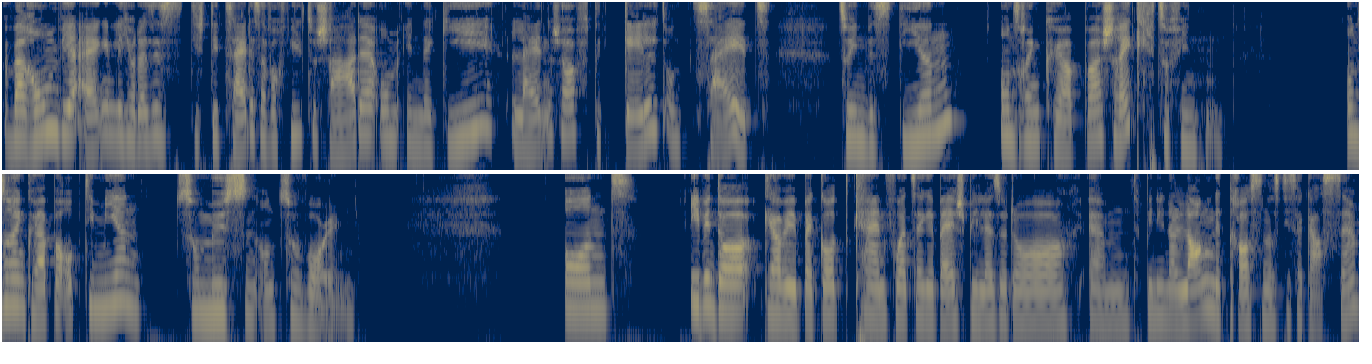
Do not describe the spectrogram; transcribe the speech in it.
warum wir eigentlich, oder es ist, die, die Zeit ist einfach viel zu schade, um Energie, Leidenschaft, Geld und Zeit zu investieren, unseren Körper schrecklich zu finden. Unseren Körper optimieren zu müssen und zu wollen. Und ich bin da, glaube ich, bei Gott kein Vorzeigebeispiel. Also da ähm, bin ich noch lange nicht draußen aus dieser Gasse.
